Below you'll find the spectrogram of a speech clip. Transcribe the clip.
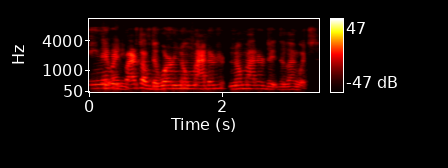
in every any- part of the world, no matter no matter the, the language.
